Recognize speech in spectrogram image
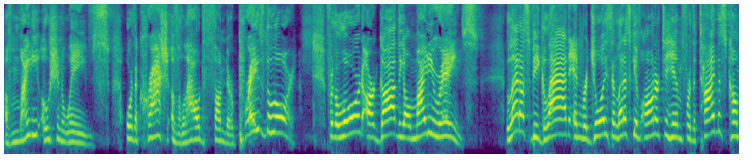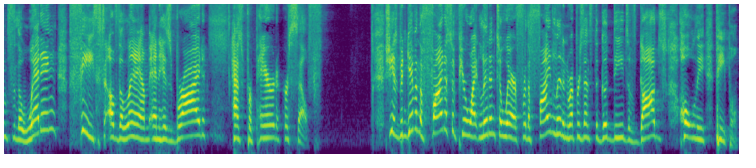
of mighty ocean waves or the crash of loud thunder. Praise the Lord! For the Lord our God, the Almighty, reigns. Let us be glad and rejoice, and let us give honor to him, for the time has come for the wedding feast of the Lamb, and his bride has prepared herself. She has been given the finest of pure white linen to wear, for the fine linen represents the good deeds of God's holy people.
